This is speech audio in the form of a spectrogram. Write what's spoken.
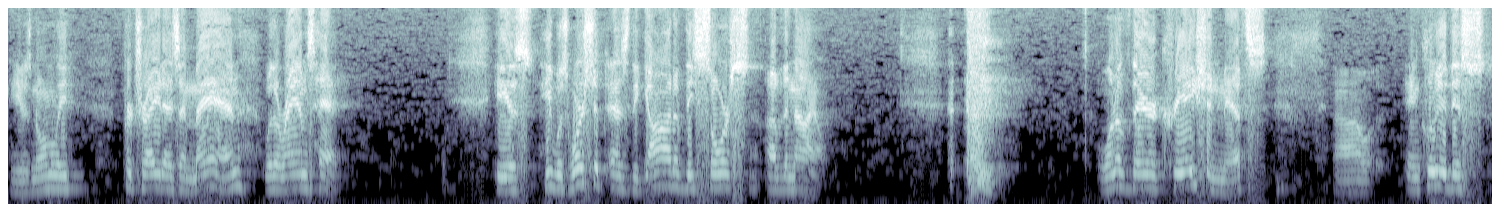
He was normally portrayed as a man with a ram's head. He, is, he was worshipped as the god of the source of the Nile. One of their creation myths uh, included this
